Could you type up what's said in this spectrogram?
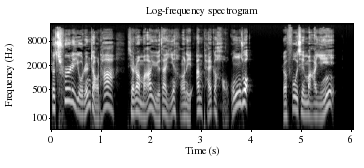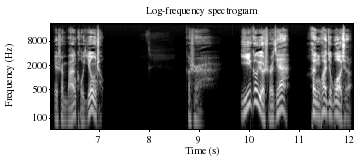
这村里有人找他，想让马宇在银行里安排个好工作，这父亲马银。也是满口应承，可是一个月时间很快就过去了。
